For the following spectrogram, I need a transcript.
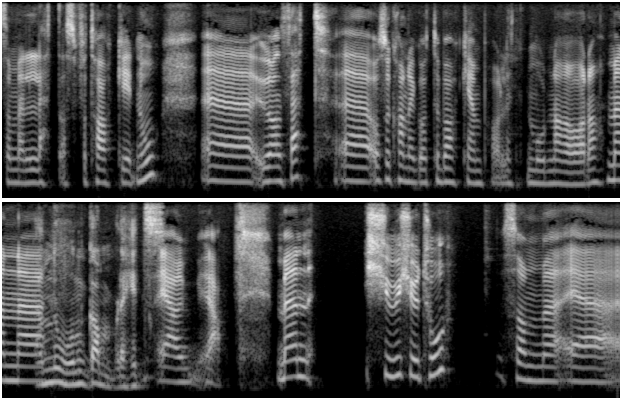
som er lettest å få tak i nå, eh, uansett. Eh, og så kan jeg gå tilbake igjen på litt modnere år, da. Men eh, Noen gamle hits. ja, ja. Men 2022, som er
